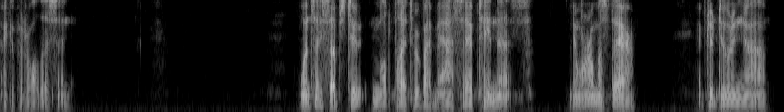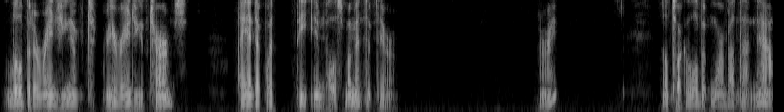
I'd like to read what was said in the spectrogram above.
I could put all this in. Once I substitute and multiply through by mass, I obtain this. And we're almost there. After doing a little bit of arranging of rearranging of terms, I end up with the impulse momentum theorem. All right? I'll talk a little bit more about that now.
